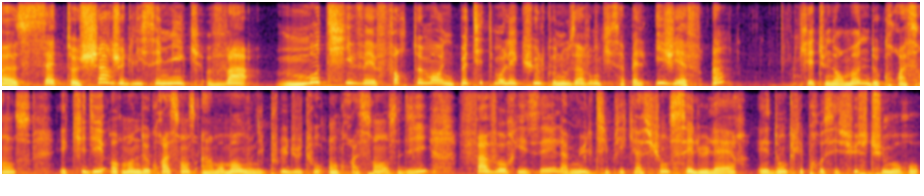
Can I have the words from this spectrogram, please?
euh, cette charge glycémique va motiver fortement une petite molécule que nous avons qui s'appelle IGF-1 qui est une hormone de croissance. Et qui dit hormone de croissance à un moment où on n'est plus du tout en croissance, dit favoriser la multiplication cellulaire et donc les processus tumoraux.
